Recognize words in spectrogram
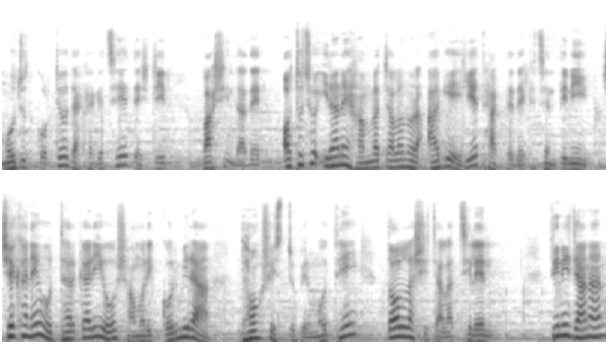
মজুত করতেও দেখা গেছে দেশটির বাসিন্দাদের। অথচ ইরানে হামলা চালানোর আগে গিয়ে থাকতে দেখেছেন তিনি। সেখানে উদ্ধারকারী ও সামরিক কর্মীরা ধ্বংসস্তূপের মধ্যে তল্লাশি চালাচ্ছিলেন। তিনি জানান,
